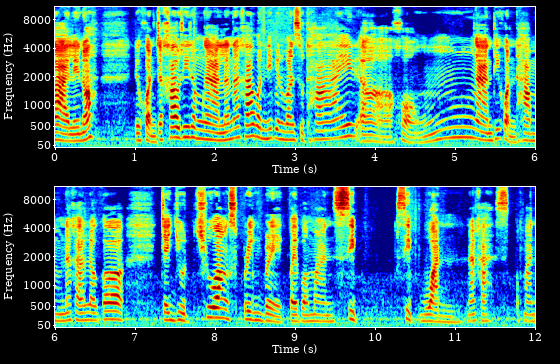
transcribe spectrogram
บายๆเลยเนาะเดี๋ยวขวัญจะเข้าที่ทำงานแล้วนะคะ วันนี้เป็นวันสุดท้ายออของงานที่ขวัญทำนะคะ แล้วก็จะหยุดช่วงสปริงเบรกไปประมาณ 10 10 วันนะคะ ประมาณ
